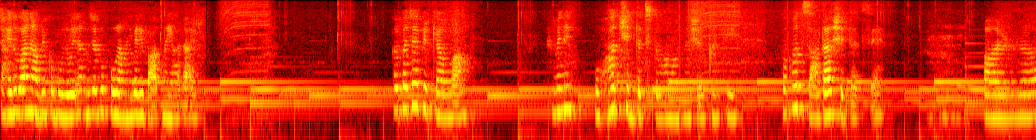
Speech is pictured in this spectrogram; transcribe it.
چاہے دعا نہ بھی قبول ہوئی نا، مجھے وہ پرانی والی بات نہ یاد آئے۔ اور پتہ ہے پھر کیا ہوا؟ پھر میں نے بہت شدت سے دعا مانگنا شروع کر دی، بہت زیادہ شدت سے۔ اور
